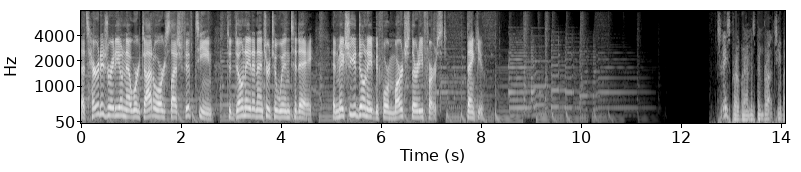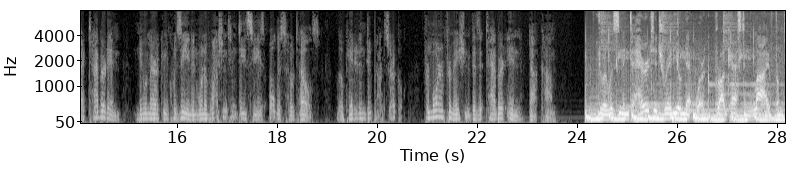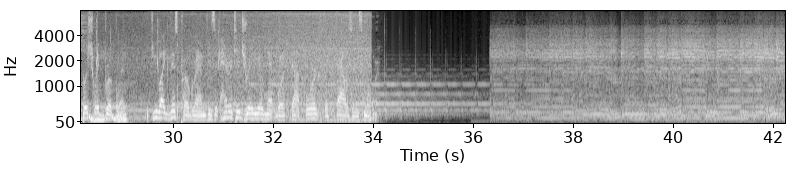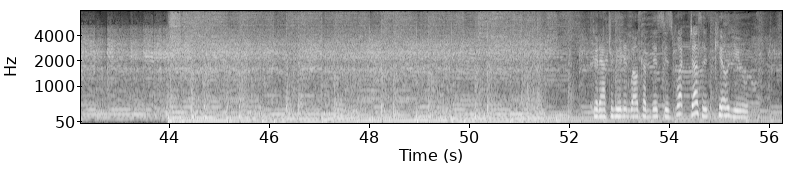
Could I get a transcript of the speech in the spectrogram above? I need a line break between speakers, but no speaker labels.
That's heritageradionetwork.org slash 15 to donate and enter to win today. And make sure you donate before March 31st. Thank you.
Today's program has been brought to you by Tabard Inn, new American cuisine in one of Washington, D.C.'s oldest hotels, located in DuPont Circle. For more information, visit tabardinn.com.
You're listening to Heritage Radio Network, broadcasting live from Bushwick, Brooklyn. If you like this program, visit heritageradionetwork.org for thousands more.
Good afternoon and welcome. This is What Doesn't Kill You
